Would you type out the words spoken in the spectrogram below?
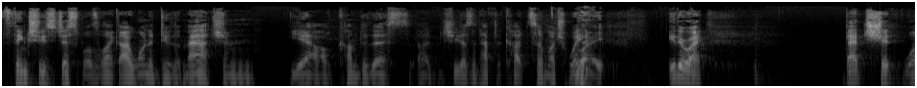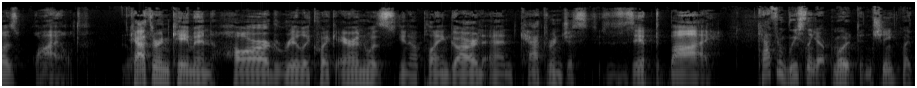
think she's just was like, I want to do the match, and yeah, I'll come to this. Uh, she doesn't have to cut so much weight. Right. Either way, that shit was wild. Catherine came in hard, really quick. Erin was, you know, playing guard, and Catherine just zipped by. Catherine recently got promoted, didn't she? Like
